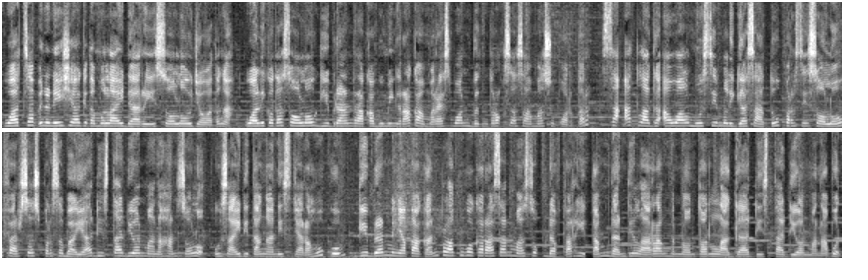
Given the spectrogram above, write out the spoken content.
WhatsApp Indonesia kita mulai dari Solo, Jawa Tengah. Wali Kota Solo Gibran Raka Buming Raka merespon bentrok sesama supporter saat laga awal musim Liga 1 Persis Solo versus Persebaya di Stadion Manahan Solo. Usai ditangani secara hukum, Gibran menyatakan pelaku kekerasan masuk daftar hitam dan dilarang menonton laga di stadion mana pun.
